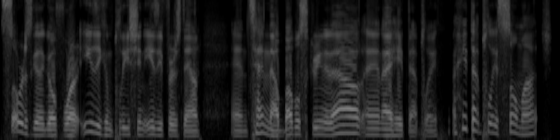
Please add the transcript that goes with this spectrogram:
So we're just going to go for it. Easy completion, easy first down. And 10 now. Bubble screen it out. And I hate that play. I hate that play so much.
